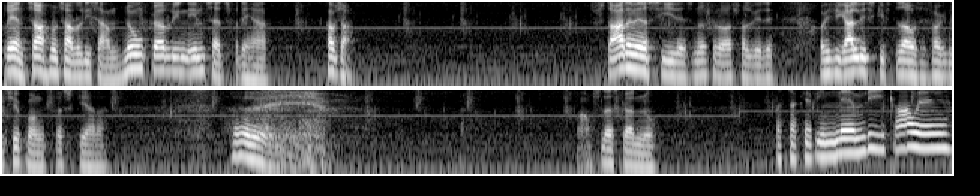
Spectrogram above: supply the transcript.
Brian, så, nu tager du lige sammen. Nu gør du lige en indsats for det her. Kom så. Du startede med at sige det, så nu skal du også holde ved det. Og vi fik aldrig skiftet over til fucking chipmunk. Hvad sker der? Øh. Nå, så lad os gøre det nu. For så kan vi nemlig grave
